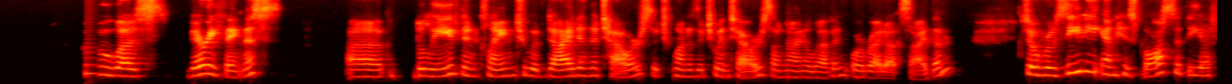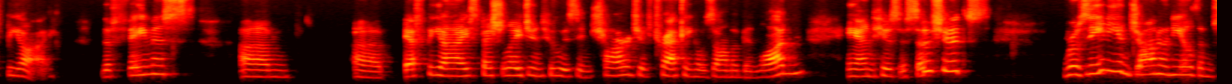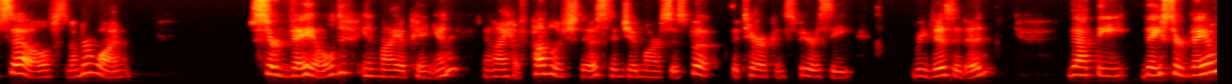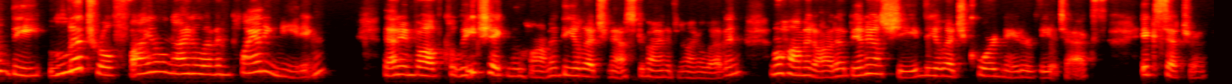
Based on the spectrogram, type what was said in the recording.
who was very famous, uh, believed and claimed to have died in the towers, one of the Twin Towers on 9 11 or right outside them. So Rossini and his boss at the FBI, the famous um, uh, FBI special agent who was in charge of tracking Osama bin Laden and his associates, Rossini and John O'Neill themselves, number one, surveilled, in my opinion, and I have published this in Jim Marrs's book, The Terror Conspiracy Revisited, that the, they surveilled the literal final 9 11 planning meeting that involved Khalid Sheikh Mohammed, the alleged mastermind of 9 11, Mohammed Atta, bin al-Shibh, the alleged coordinator of the attacks, etc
